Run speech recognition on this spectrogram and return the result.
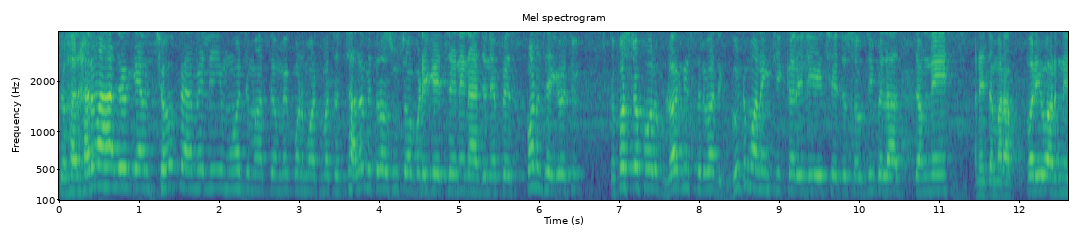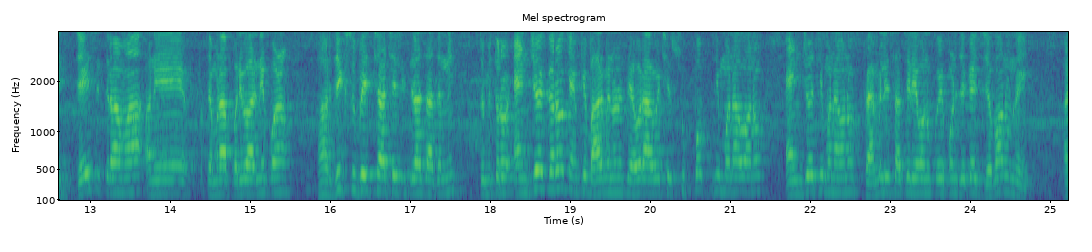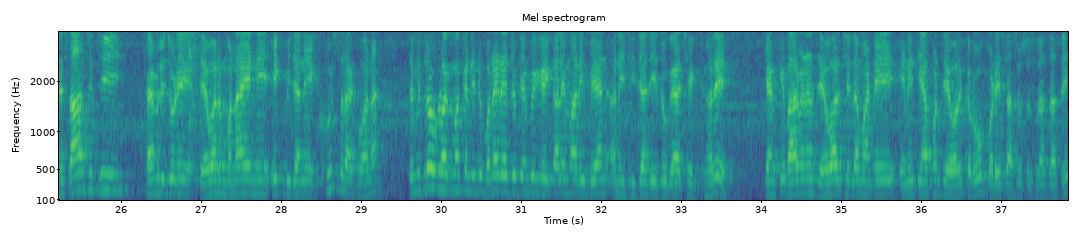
તો હર હર મહાદેવ, કેમ છો ફેમિલી મોજમાં તો અમે પણ મોજમાં છો. ચાલો મિત્રો, શું સો પડી ગઈ છે અને નાજુને ફ્રેશ પણ થઈ ગયો છું. તો ફર્સ્ટ ઓફ ઓલ બ્લોગની શરૂઆત ગુડ મોર્નિંગથી કરી લઈએ છીએ. તો સૌથી પહેલાં તમને અને તમારા પરિવારને જય સીતરામાં અને તમારા પરિવારને પણ હાર્દિક શુભેચ્છા છે સીતરા સાતમની. તો મિત્રો એન્જોય કરો. કેમ કે બાર મહિનાનો તહેવાર આવે છે સુપરથી મનાવવાનો એન્જોયથી મનાવવાનો ફેમિલી સાથે રહેવાનું કોઈ પણ જગ્યાએ જવાનું નહીં. અને શાંતિથી ફેમિલી જોડે તહેવાર મનાવીને એકબીજાને ખુશ રાખવાના. તો મિત્રો બ્લોગમાં કન્ટિન્યુ બનાવી રહેજો. કેમ કે ગઈકાલે મારી બેન અને જીજાજી તો ગયા છે ઘરે. કેમ કે બાર મહિનાનો તહેવાર છે એટલા માટે એને ત્યાં પણ તહેવાર કરવો પડે સાસુ સસરા સાથે.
